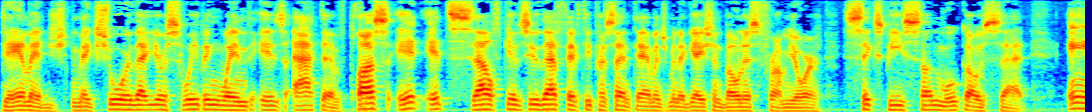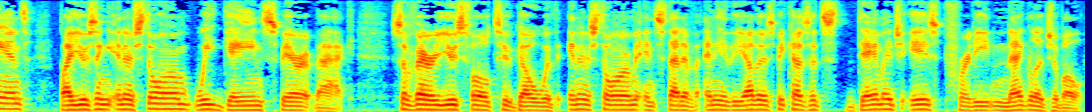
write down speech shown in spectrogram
damage. Make sure that your Sweeping Wind is active. Plus, it itself gives you that 50% damage mitigation bonus from your 6-piece Sun Wukong set. And by using Inner Storm, we gain Spirit back. So very useful to go with Inner Storm instead of any of the others because its damage is pretty negligible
